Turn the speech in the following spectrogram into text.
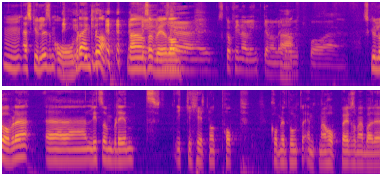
mm, jeg skulle liksom over det, egentlig, da. Men så blir det sånn Jeg skal finne linken og legge Ja. ut på eh, Skulle over det. Eh, litt sånn blindt. Ikke helt nok pop. Kommer til et punkt hvor enten jeg hopper, eller så må jeg bare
